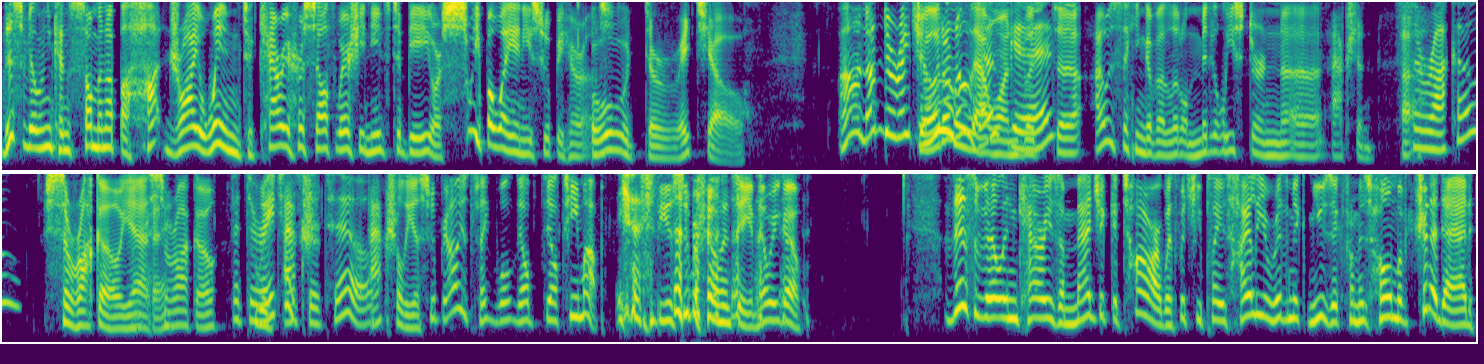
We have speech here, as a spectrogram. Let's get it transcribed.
this villain can summon up a hot, dry wind to carry herself where she needs to be or sweep away any superheroes. Ooh, derecho. Oh, not derecho. I don't know Ooh, that one. good. But uh, I was thinking of a little Middle Eastern uh, action. Sirocco? Sirocco, yes, Okay. Sirocco. But who is Derecho's actu- good too. Actually, a super. I always think, well, they'll they'll team up. Yes. be a supervillain team. There we go. This villain carries a magic guitar with which he plays highly rhythmic music from his home of Trinidad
